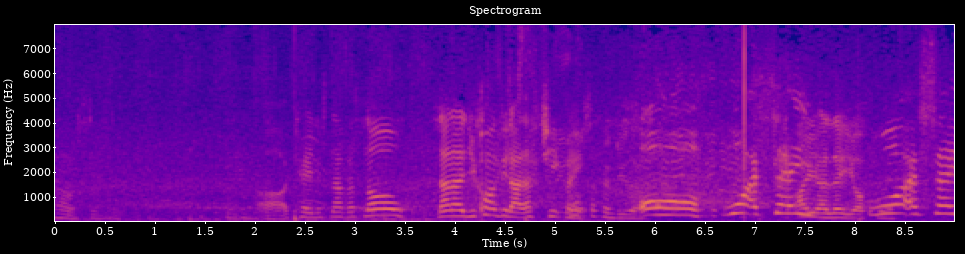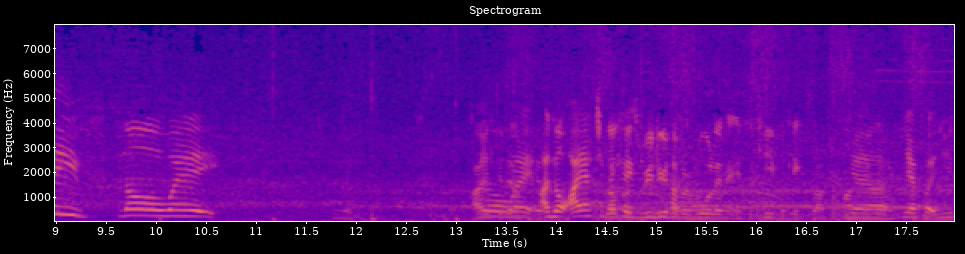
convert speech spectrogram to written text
Oh, it's lovely. Oh, Keylor Navas. No! No, no, you can't do that. That's cheap, mate. Of mate. course I can do that. Oh, what a save! I, I let you off. mate. What a save! No way! I no did way! that. I know. I actually No, because we do have a rule in it. If the keeper kicks out, you can't do Yeah, that. yeah, but you.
